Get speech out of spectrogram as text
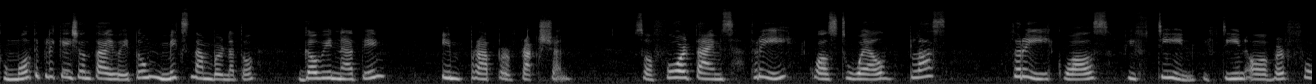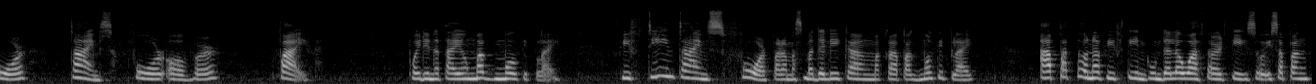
Kung multiplication tayo, itong mixed number na to, gawin nating improper fraction. So, 4 times 3 equals 12 plus 3 equals 15. 15 over 4 times 4 over 5. Pwede na tayong mag-multiply. 15 times 4, para mas madali kang makapag-multiply, apat to na 15 kung dalawa 30. So, isa pang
